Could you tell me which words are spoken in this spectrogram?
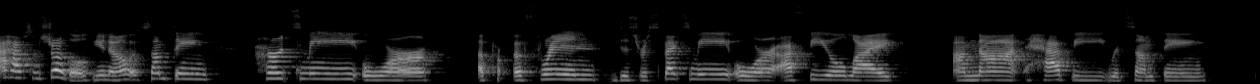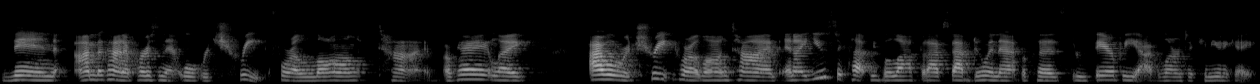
I have some struggles. You know, if something hurts me or a, a friend disrespects me or I feel like I'm not happy with something, then I'm the kind of person that will retreat for a long time. Okay? Like, I will retreat for a long time. And I used to cut people off, but I've stopped doing that because through therapy, I've learned to communicate.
